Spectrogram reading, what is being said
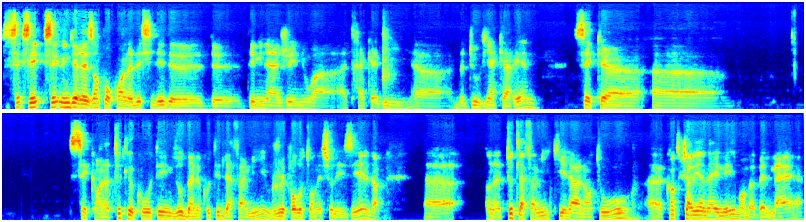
C'est une des raisons pourquoi on a décidé de, déménager, nous, à, à Tracadie, euh, d'où vient Karine. C'est que euh, c'est qu'on a tout le côté, nous autres, dans le côté de la famille, je ne vais pas retourner sur les îles. Donc, euh, on a toute la famille qui est là alentour. Quand Karine a né, ma belle-mère,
